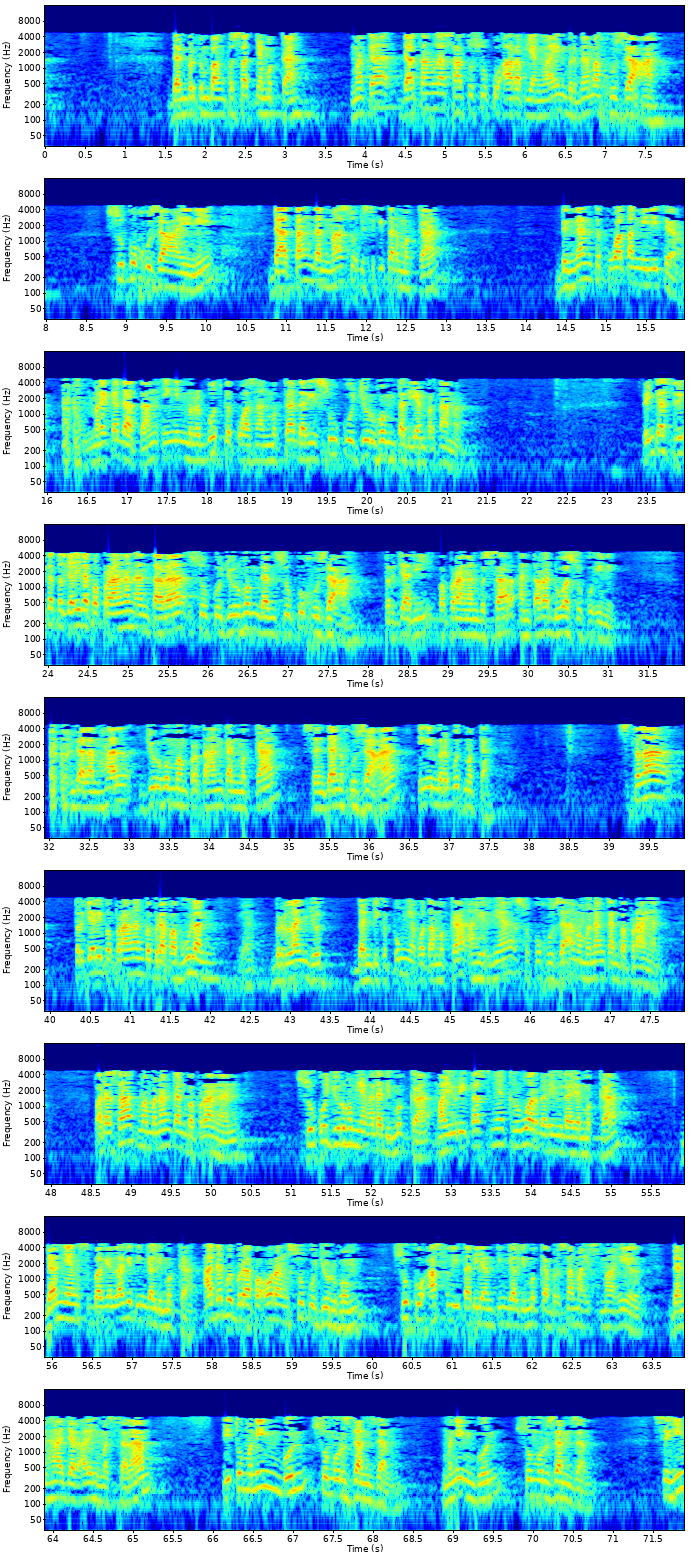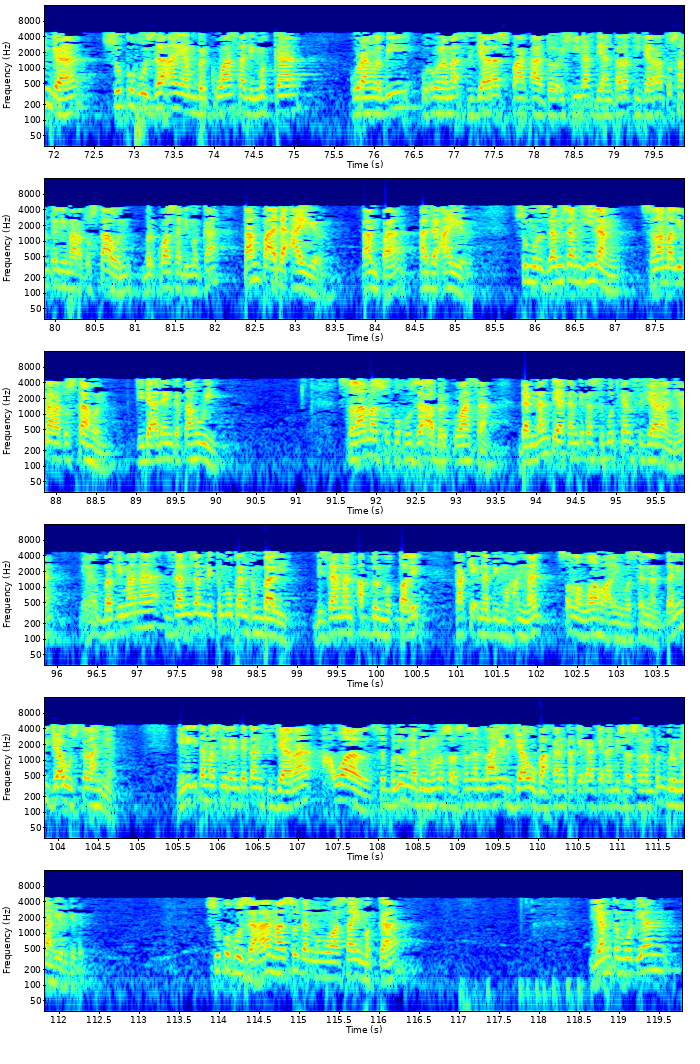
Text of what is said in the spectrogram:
dan berkembang pesatnya Mekah, maka datanglah satu suku Arab yang lain bernama Khuza'ah. Suku Khuza'ah ini datang dan masuk di sekitar Mekah dengan kekuatan militer. Mereka datang ingin merebut kekuasaan Mekah dari suku Jurhum tadi yang pertama. Ringkas cerita terjadilah peperangan antara suku Jurhum dan suku Khuza'ah. Terjadi peperangan besar antara dua suku ini. Dalam hal Jurhum mempertahankan Mekah dan Khuza'ah ingin merebut Mekah. Setelah terjadi peperangan beberapa bulan ya, berlanjut dan dikepungnya kota Mekah akhirnya suku Khuza'ah memenangkan peperangan. Pada saat memenangkan peperangan, suku Jurhum yang ada di Mekah mayoritasnya keluar dari wilayah Mekah dan yang sebagian lagi tinggal di Mekah. Ada beberapa orang suku Jurhum, suku asli tadi yang tinggal di Mekah bersama Ismail dan Hajar alaihissalam itu menimbun sumur Zamzam menimbun sumur Zamzam. Sehingga suku Huza'ah yang berkuasa di Mekah kurang lebih ulama sejarah sepakat atau istilah di antara 300 sampai 500 tahun berkuasa di Mekah tanpa ada air, tanpa ada air. Sumur Zamzam hilang selama 500 tahun, tidak ada yang ketahui. selama suku Khuza'ah berkuasa dan nanti akan kita sebutkan sejarahnya ya, bagaimana Zamzam ditemukan kembali di zaman Abdul Muttalib kakek Nabi Muhammad sallallahu alaihi wasallam dan ini jauh setelahnya ini kita masih rentetan sejarah awal sebelum Nabi Muhammad SAW lahir jauh bahkan kakek-kakek Nabi SAW pun belum lahir gitu. Suku Khuza'ah masuk dan menguasai Mekah yang kemudian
